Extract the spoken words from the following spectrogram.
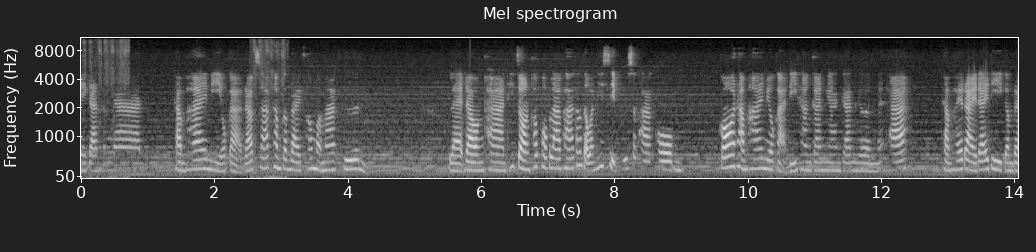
ในการทำงานทำให้มีโอกาสรับทรัพย์ทำกำไรเข้ามามากขึ้น และดาวอังคารที่จรเข้าพบลาภะตั้งแต่วันที่ 10 พฤษภาคม ก็ทำให้มีโอกาสดีทางการงานการเงินนะคะทำให้รายได้ดีกำไร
